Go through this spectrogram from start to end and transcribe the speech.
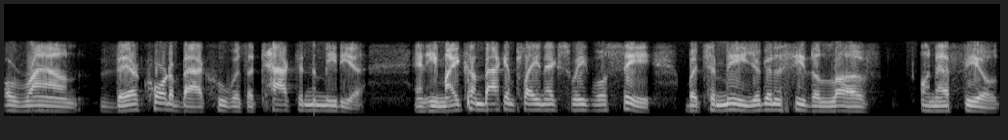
around their quarterback who was attacked in the media. And he might come back and play next week. We'll see. But to me, you're going to see the love on that field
